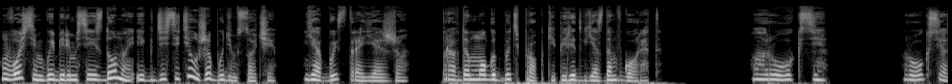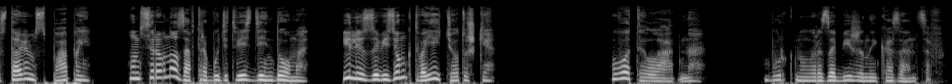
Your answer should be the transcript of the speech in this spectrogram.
В восемь выберемся из дома и к десяти уже будем в Сочи. Я быстро езжу. Правда, могут быть пробки перед въездом в город». «А Рокси?» «Рокси оставим с папой. Он все равно завтра будет весь день дома. Или завезем к твоей тетушке. «Вот и ладно», — буркнул разобиженный Казанцев.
